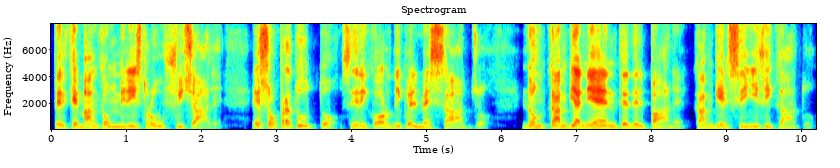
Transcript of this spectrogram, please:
perché manca un ministro ufficiale e soprattutto si ricordi quel messaggio. Non cambia niente del pane, cambia il significato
